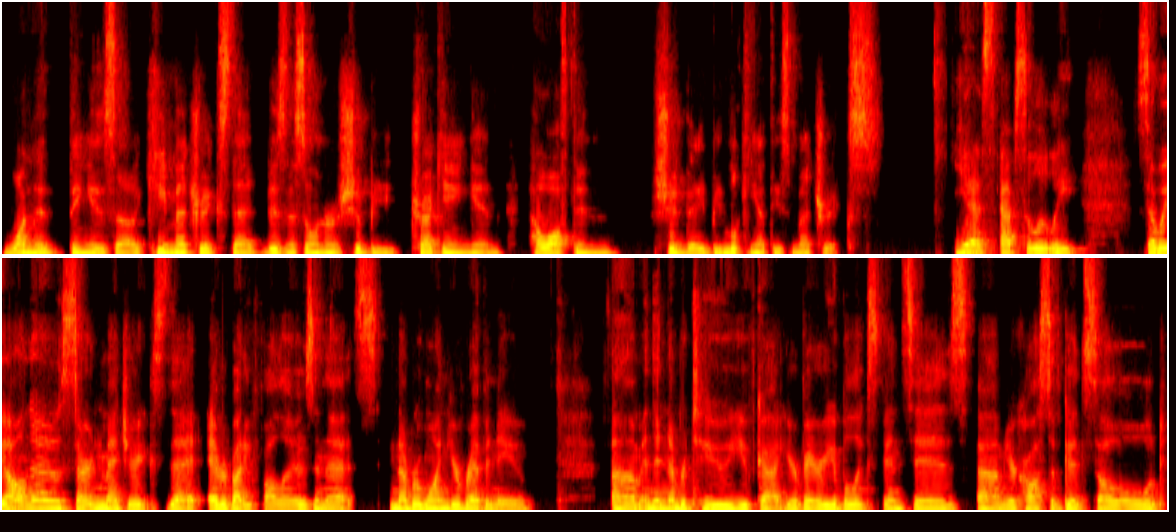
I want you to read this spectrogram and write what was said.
one thing is uh, key metrics that business owners should be tracking, and how often should they be looking at these metrics? Yes, absolutely. So we all know certain metrics that everybody follows, and that's number one, your revenue. Um, and then number two, you've got your variable expenses, um, your cost of goods sold,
